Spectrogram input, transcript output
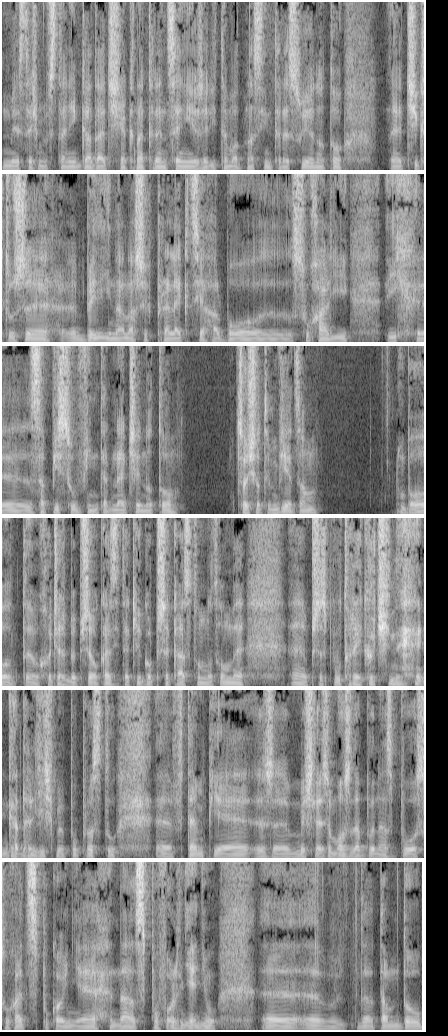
my jesteśmy w stanie gadać jak nakręcenie, jeżeli temat nas interesuje, no to ci, którzy byli na naszych prelekcjach albo słuchali ich zapisów w internecie, no to coś o tym wiedzą bo chociażby przy okazji takiego przekastu, no to my e, przez półtorej godziny gadaliśmy po prostu e, w tempie, że myślę, że można by nas było słuchać spokojnie na spowolnieniu e, tam do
